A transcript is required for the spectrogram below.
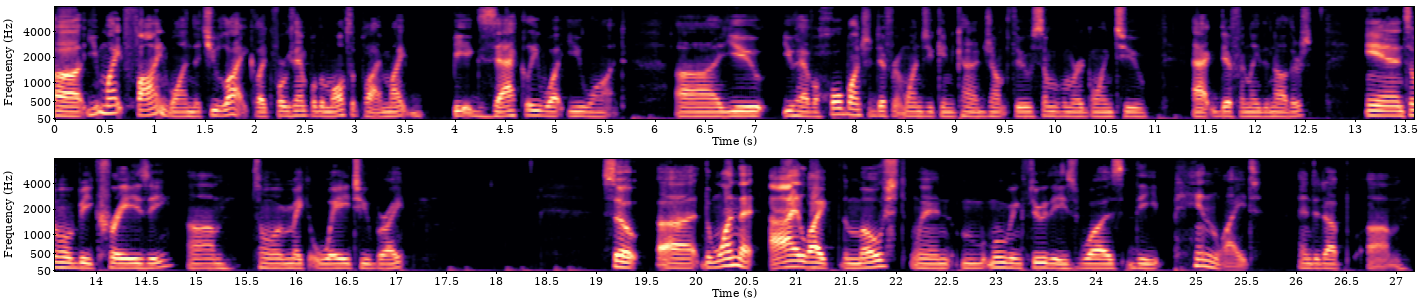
uh, you might find one that you like. Like for example the multiply might be exactly what you want. Uh, you you have a whole bunch of different ones you can kind of jump through. Some of them are going to act differently than others. And some will be crazy. Um, some will make it way too bright. So uh, the one that I liked the most when moving through these was the pin light. Ended up, um,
